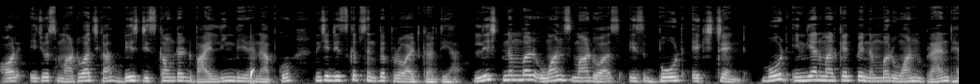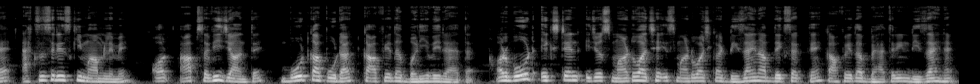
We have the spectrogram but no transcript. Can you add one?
और ये जो स्मार्ट वॉच का बेस्ट डिस्काउंटेड बाय लिंक भी मैंने आपको नीचे डिस्क्रिप्शन पे प्रोवाइड कर दिया है। List number one smart watch is boAt Xtend boAt Indian market पे नंबर वन ब्रांड है एक्सेसरीज की मामले में। और आप सभी जानते हैं बोट का प्रोडक्ट काफ़ी ज़्यादा बढ़िया भी रहता है। और बोट एक्सटेंड जो स्मार्ट वॉच है स्मार्ट वॉच का डिज़ाइन आप देख सकते हैं, काफ़ी ज़्यादा बेहतरीन डिज़ाइन है।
